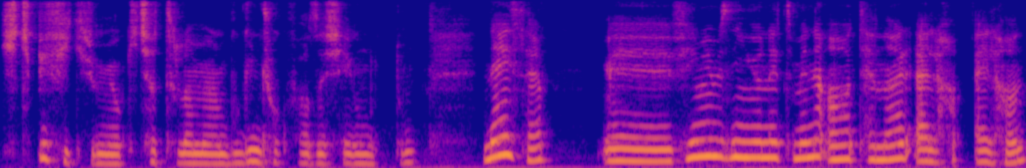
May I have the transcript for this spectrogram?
Hiçbir fikrim yok. Hiç hatırlamıyorum. Bugün çok fazla şey unuttum. Neyse. E, filmimizin yönetmeni A. Elhan.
